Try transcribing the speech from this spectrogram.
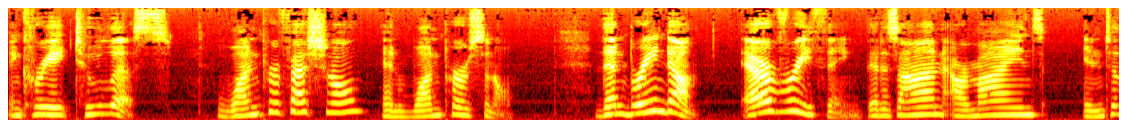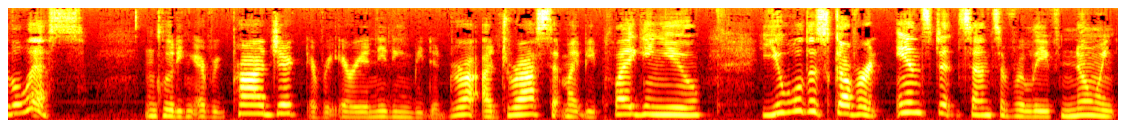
and create two lists one professional and one personal. Then brain dump everything that is on our minds into the lists, including every project, every area needing to be addressed that might be plaguing you. You will discover an instant sense of relief knowing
